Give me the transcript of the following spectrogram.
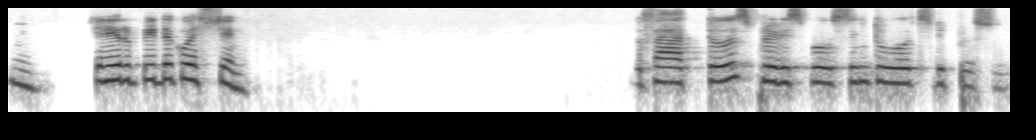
Hmm. Can you repeat the question? the factors predisposing towards depression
